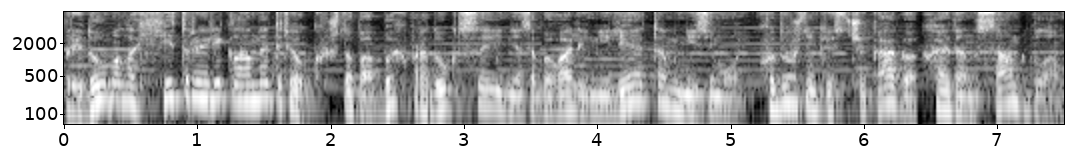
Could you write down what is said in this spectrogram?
придумала хитрый рекламный трюк, чтобы об их продукции не забывали ни летом, ни зимой. Художник из Чикаго Хэдден Сандблом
